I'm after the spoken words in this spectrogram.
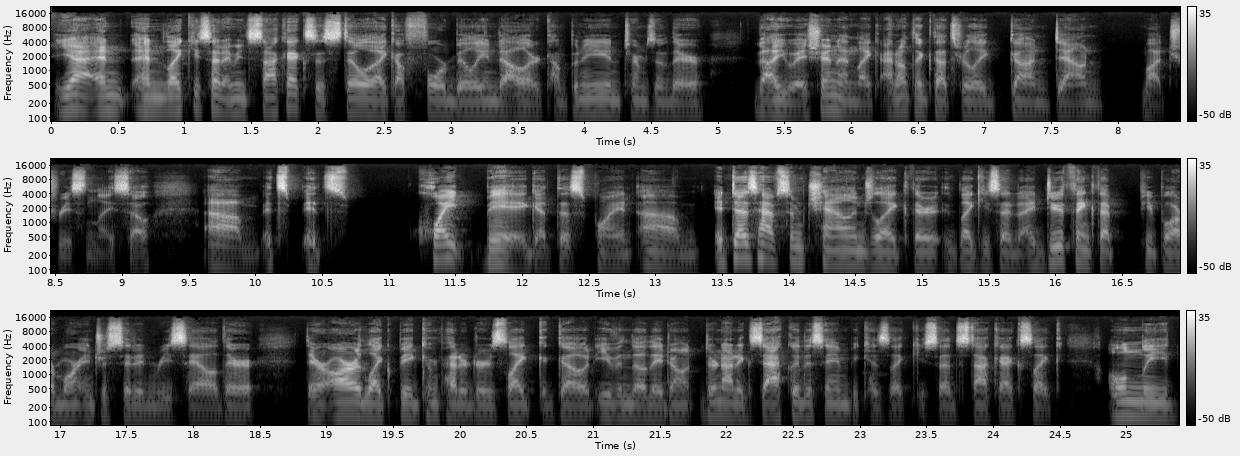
Yeah, and and like you said, I mean, StockX is still like a four billion dollar company in terms of their valuation, and like I don't think that's really gone down much recently. So um, it's it's quite big at this point. Um, it does have some challenge, like there, like you said. I do think that people are more interested in resale. There, there are like big competitors like Goat, even though they don't, they're not exactly the same because, like you said, StockX like only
